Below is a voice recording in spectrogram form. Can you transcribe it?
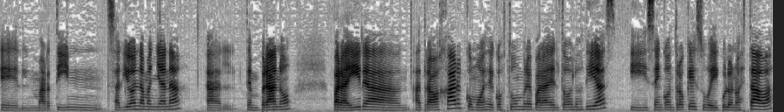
El Martín salió en la mañana al temprano para ir a, trabajar, como es de costumbre para él todos los días, y se encontró que su vehículo no estaba.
